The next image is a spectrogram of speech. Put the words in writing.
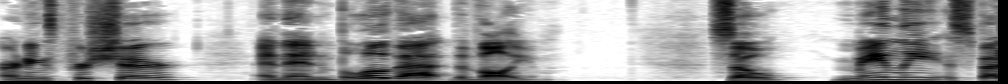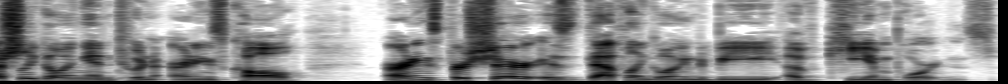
earnings per share. And then below that, the volume. So mainly, especially going into an earnings call, earnings per share is definitely going to be of key importance.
